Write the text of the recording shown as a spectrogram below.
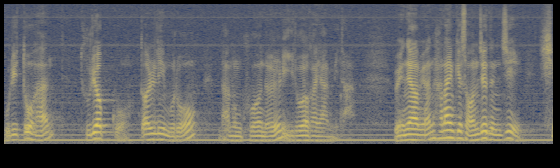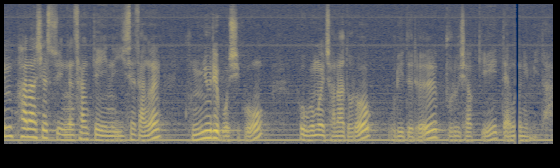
우리 또한 두렵고 떨림으로 남은 구원을 이루어 가야 합니다. 왜냐하면 하나님께서 언제든지 심판하실 수 있는 상태에 있는 이 세상을 국률이 보시고 복음을 전하도록 우리들을 부르셨기 때문입니다.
